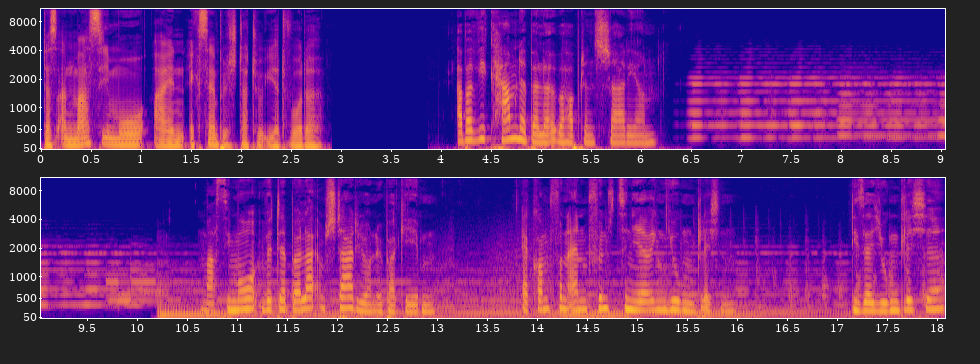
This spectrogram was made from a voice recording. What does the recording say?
dass an Massimo ein Exempel statuiert wurde. Aber wie kam der Böller überhaupt ins Stadion? Massimo wird der Böller im Stadion übergeben. Er kommt von einem 15-jährigen Jugendlichen. Dieser Jugendliche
